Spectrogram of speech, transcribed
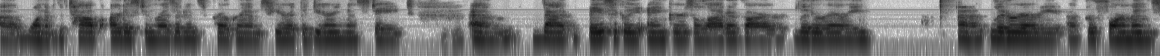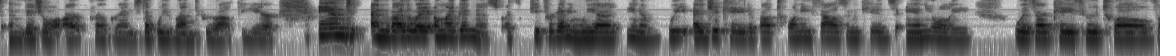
a, one of the top artist in residence programs here at the Deering Estate mm-hmm. um, that basically anchors a lot of our literary uh, literary uh, performance and visual art programs that we run throughout the year. And and by the way, oh my goodness, I keep forgetting we uh, you know we educate about twenty thousand kids annually with our K through twelve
